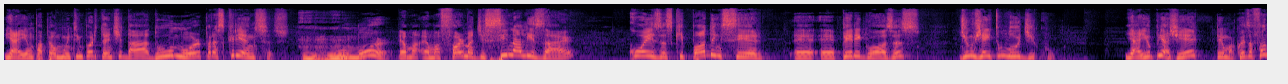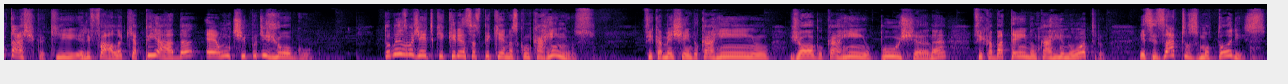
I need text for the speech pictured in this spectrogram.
E aí é um papel muito importante da, do humor para as crianças. O humor é uma, é uma forma de sinalizar coisas que podem ser é, é, perigosas de um jeito lúdico. E aí o Piaget tem uma coisa fantástica, que ele fala que a piada é um tipo de jogo. Do mesmo jeito que crianças pequenas com carrinhos, fica mexendo o carrinho, joga o carrinho, puxa, né? Fica batendo um carrinho no outro. Esses atos motores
